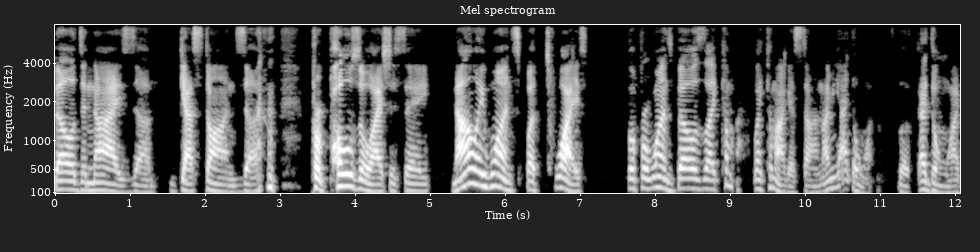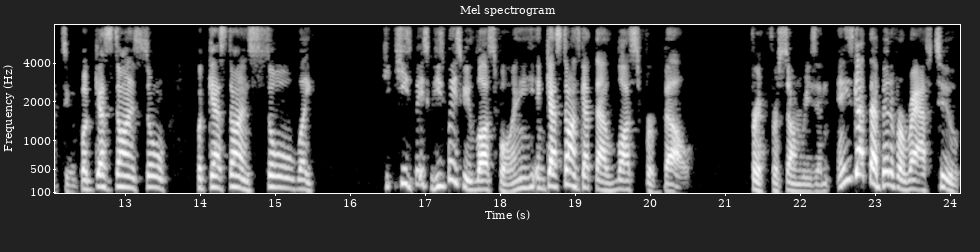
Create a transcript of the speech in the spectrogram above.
Belle denies uh, Gaston's uh, proposal, I should say, not only once but twice. But for once, Belle's like, come, like, come on, Gaston. I mean, I don't want, look, I don't want to. But Gaston is so but Gaston is so like he, he's basically he's basically lustful, and he, and Gaston's got that lust for Belle for for some reason, and he's got that bit of a wrath too.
